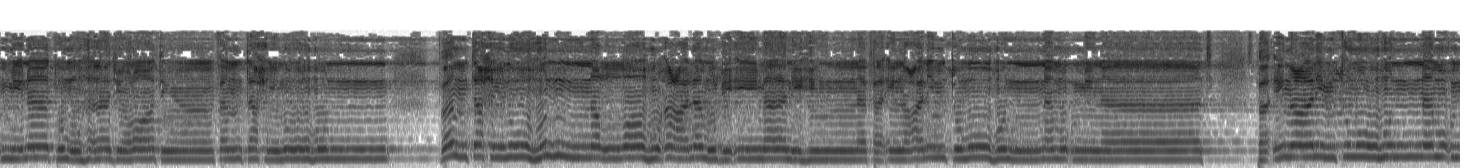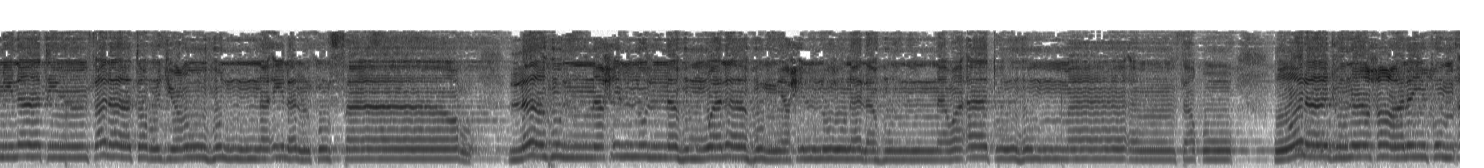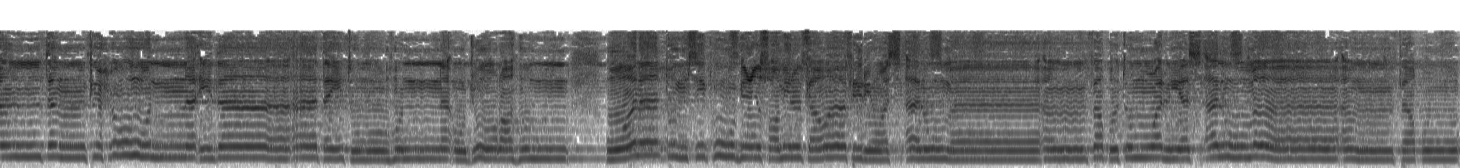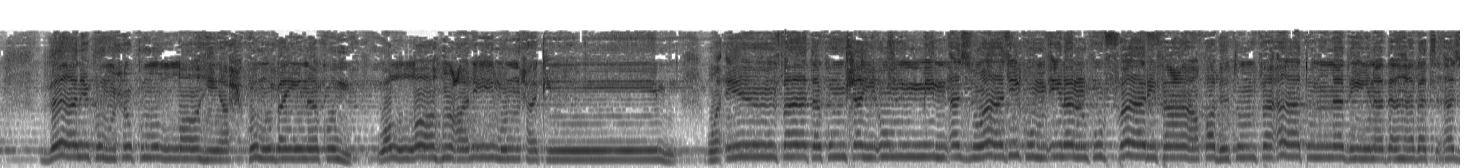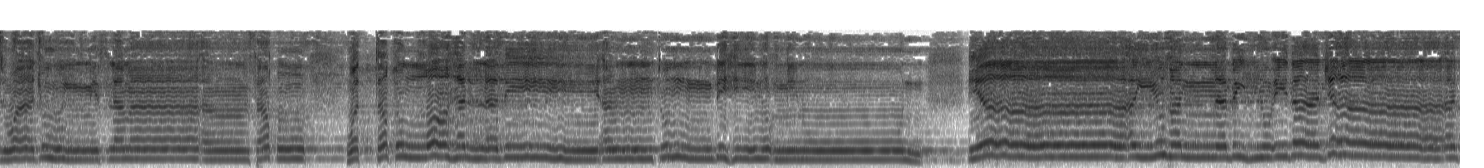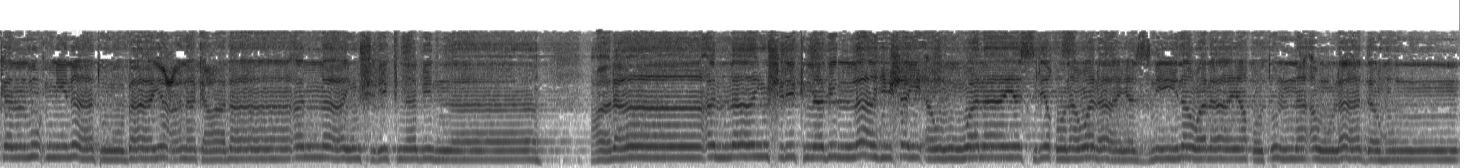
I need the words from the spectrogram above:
المؤمنات مهاجرات فامتحنوهن فامتحنوهن الله أعلم بإيمانهن فإن علمتموهن مؤمنات فإن علمتموهن مؤمنات فلا ترجعوهن إلى الكفار لا هن حل لهم ولا هم يحلون لهن وآتوهم ما أنفقوا ولا جناح عليكم أن تنكحوهن إذا آتيتموهن أجورهن ولا تمسكوا بعصم الكوافر واسألوا ما أنفقتم وليسألوا ما أنفقوا ذلكم حكم الله يحكم بينكم. والله عليم حكيم. وإن فاتكم شيء من أزواجكم إلى الكفار فعاقبتم فآتوا الذين ذهبت أزواجهم مثل ما أنفقوا. واتقوا الله الذي أنتم به مؤمنون. يا أيها النبي إذا جاءك المؤمنات يبايعنك على أن لا يشركن بالله على أن لا يشركن بالله شيئا ولا يسرقن ولا يزنين ولا يقتلن أولادهن.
